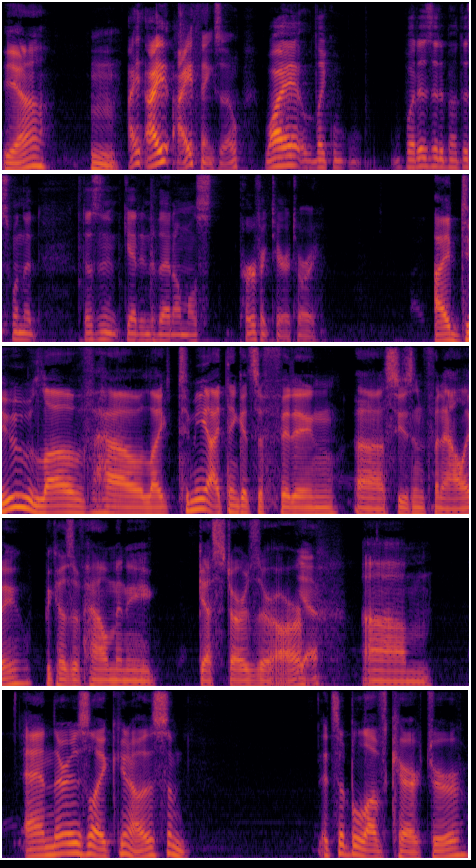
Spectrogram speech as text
Yeah. Hmm. I, I I think so. Why? Like, what is it about this one that doesn't get into that almost perfect territory? I do love how, like, to me, I think it's a fitting uh, season finale because of how many guest stars there are. Yeah. and there is like you know there's some it's a beloved character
